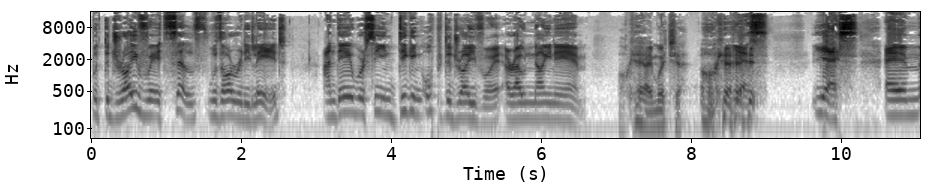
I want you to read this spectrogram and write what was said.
but the driveway itself was already laid, and they were seen digging up the driveway around 9 a.m. Okay, I'm with you. Okay. Yes. Yes. Um,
